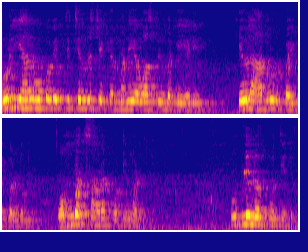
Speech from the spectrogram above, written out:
ನೋಡಿ, ಯಾರೋ ಒಬ್ಬ ವ್ಯಕ್ತಿ ಚಂದ್ರಶೇಖರ್ ಮನೆಯ ವಾಸ್ತುವಿನ ಬಗ್ಗೆ ಹೇಳಿ, ಕೇವಲ ಆರ್ನೂರು ರೂಪಾಯಿ ಇಟ್ಕೊಂಡು ಒಂಬತ್ತು ಸಾವಿರ ಕೋಟಿ ಮಾಡಿದ್ರು. ಹುಬ್ಳಿಲಿ ಹೋಗಿ ಕೂತಿದ್ರು.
